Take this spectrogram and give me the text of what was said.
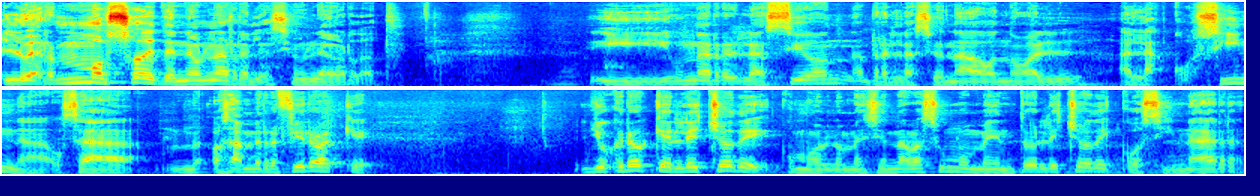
lo, hermoso de tener una relación, la verdad. y una relación relacionada no al, a la cocina. O sea, o sea, me refiero a que yo creo que el hecho de, como lo mencionaba hace un momento, el hecho de cocinar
